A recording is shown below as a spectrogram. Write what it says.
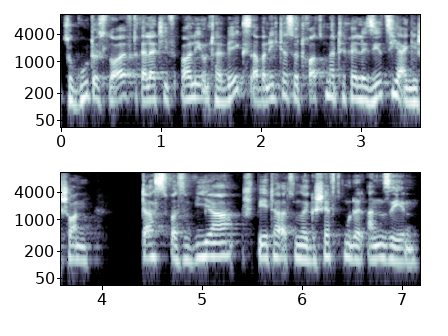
so gut es läuft, relativ early unterwegs, aber nichtsdestotrotz materialisiert sich eigentlich schon das, was wir später als unser Geschäftsmodell ansehen.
